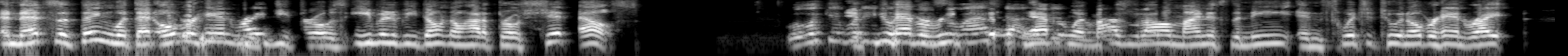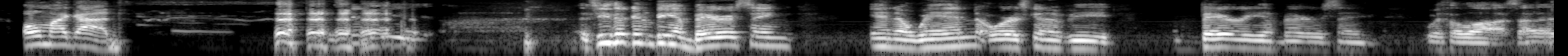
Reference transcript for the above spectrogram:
and that's the thing with that overhand right he throws, even if he don't know how to throw shit else. Well, look at what If he you did have a against the repeat last of guy that happened with know how to throw. Masvidal minus the knee and switch it to an overhand right, oh my god. It's, gonna be, it's either going to be embarrassing in a win, or it's going to be very embarrassing with a loss. I,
